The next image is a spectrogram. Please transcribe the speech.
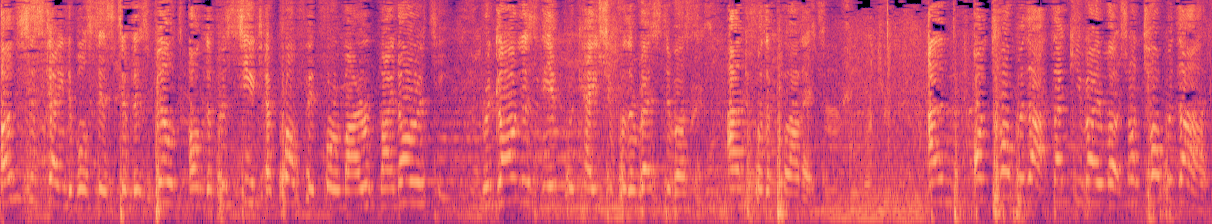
unsustainable system that's built on the pursuit of profit for a minority, regardless of the implication for the rest of us and for the planet. And on top of that, thank you very much, on top of that,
